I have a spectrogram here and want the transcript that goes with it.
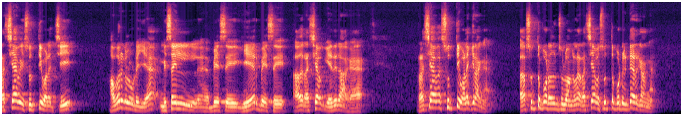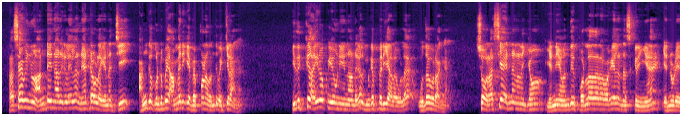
ரஷ்யாவை சுற்றி வளைச்சி அவர்களுடைய மிசைல் பேஸு ஏர் பேஸு அதாவது ரஷ்யாவுக்கு எதிராக ரஷ்யாவை சுற்றி வளைக்கிறாங்க. அதாவது சுத்து போடுறதுன்னு சொல்லுவாங்கள்ல ரஷ்யாவை சுத்து போட்டுக்கிட்டே இருக்காங்க. ரஷ்யாவின் அண்டை நாடுகளையெல்லாம் நேட்டோவில் இணைச்சி அங்கே கொண்டு போய் அமெரிக்க வெப்பனை வந்து வைக்கிறாங்க. இதுக்கு ஐரோப்பிய யூனியன் நாடுகள் மிகப்பெரிய அளவில் உதவுறாங்க. ஸோ ரஷ்யா என்ன நினைக்கும்? என்னையை வந்து பொருளாதார வகையில் நசுக்கிறீங்க. என்னுடைய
